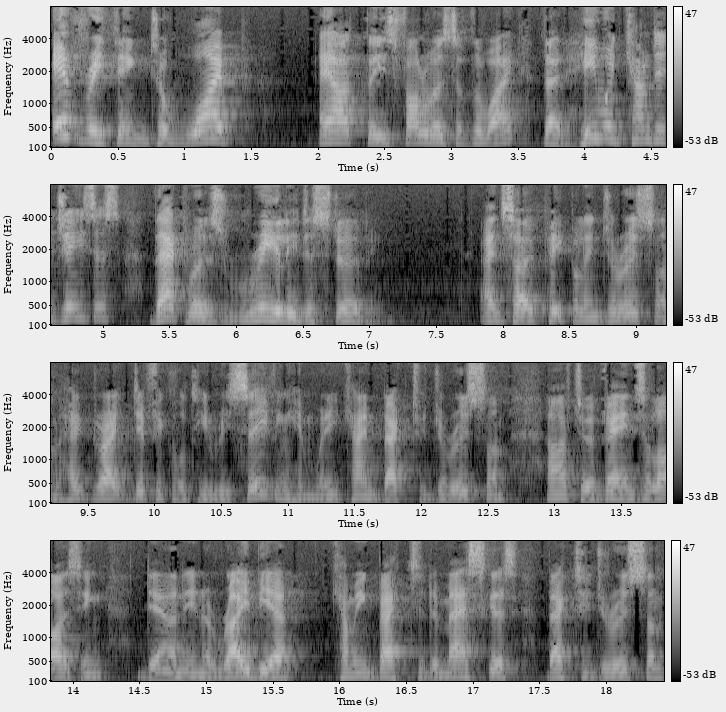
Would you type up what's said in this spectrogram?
everything to wipe out these followers of the way, that he would come to Jesus, that was really disturbing. And so people in Jerusalem had great difficulty receiving him when he came back to Jerusalem after evangelizing down in Arabia, coming back to Damascus, back to Jerusalem.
